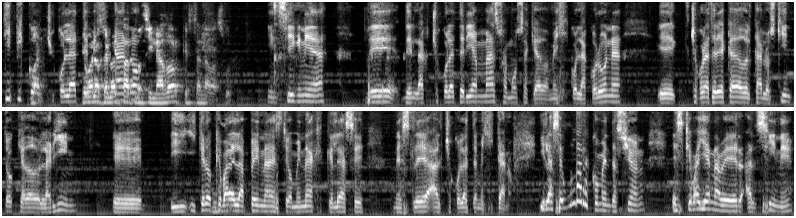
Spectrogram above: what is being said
típico Bueno, chocolate bueno que no es mexicano patrocinador, que está en la basura. insignia de, de la chocolatería más famosa que ha dado México, la Corona, eh, chocolatería que ha dado el Carlos V, que ha dado el Larín, eh, y, y creo que vale la pena este homenaje que le hace Nestlé al chocolate mexicano. Y la segunda recomendación es que vayan a ver al cine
